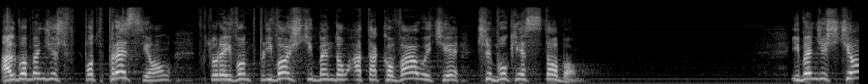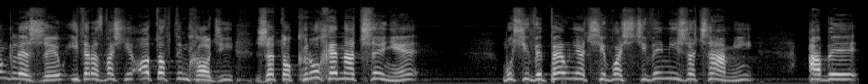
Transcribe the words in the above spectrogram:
Albo będziesz pod presją, w której wątpliwości będą atakowały cię, czy Bóg jest z tobą. I będziesz ciągle żył, i teraz właśnie o to w tym chodzi, że to kruche naczynie musi wypełniać się właściwymi rzeczami, aby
